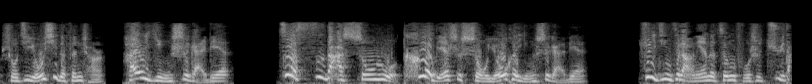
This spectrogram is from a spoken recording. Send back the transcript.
手机游戏的分成，还有影视改编。这四大收入，特别是手游和影视改编，最近这两年的增幅是巨大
